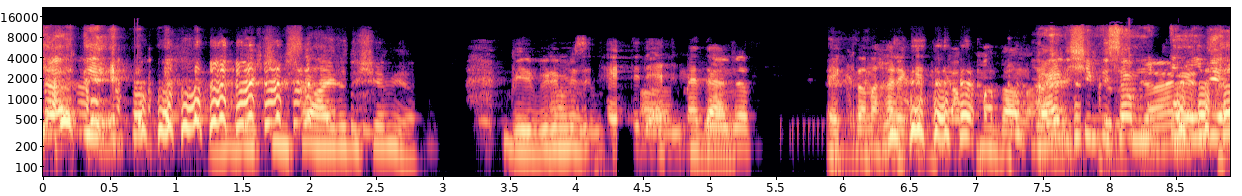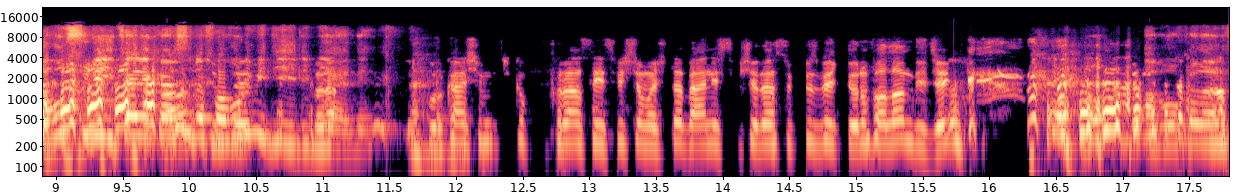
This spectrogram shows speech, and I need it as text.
yani. Bizde kimse ayrı düşemiyor. birbirimizi Anladım, tehdit anladım. etmeden, Göreceğiz. ekrana hareket yapmadan. Yani şimdi sen mutlu Yani- ol diye Avusturya İtalya karşısında şimdi- favori mi diyelim Bırak- yani? Furkan şimdi çıkıp Fransa İsviçre maçında ben İsviçre'den sürpriz bekliyorum falan diyecek. Abi o kadar.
